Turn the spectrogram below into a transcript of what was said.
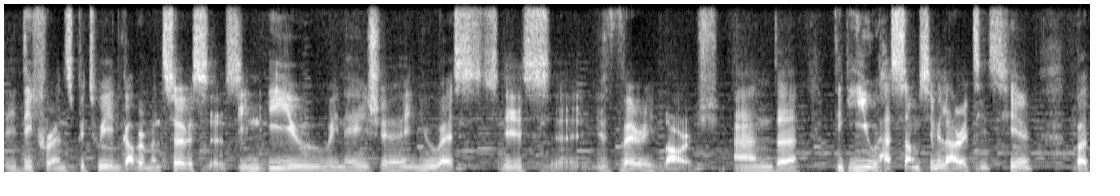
The difference between government services in EU, in Asia, in US is, uh, is very large. And uh, I think EU has some similarities here, but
